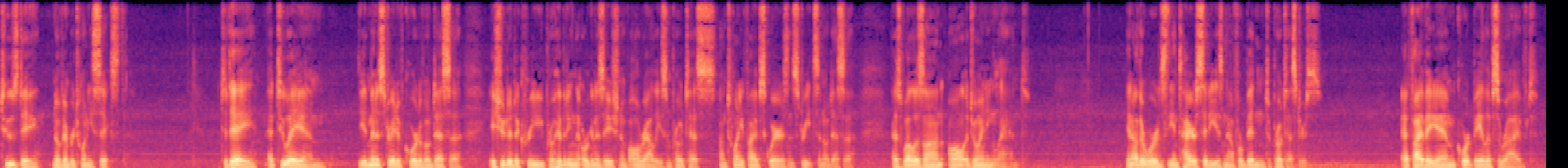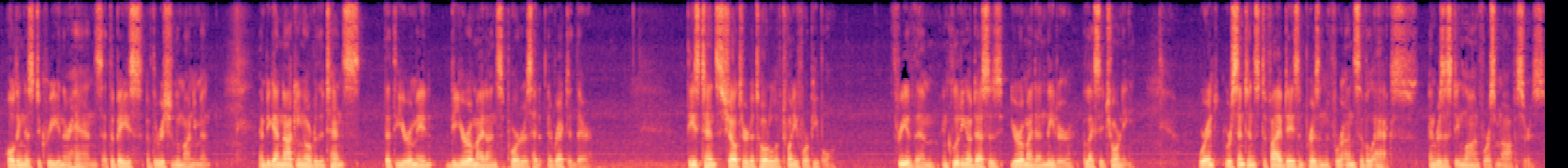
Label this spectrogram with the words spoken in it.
Tuesday, November 26th. Today, at 2 a.m., the Administrative Court of Odessa issued a decree prohibiting the organization of all rallies and protests on 25 squares and streets in Odessa, as well as on all adjoining land. In other words, the entire city is now forbidden to protesters. At 5 a.m., court bailiffs arrived, holding this decree in their hands at the base of the Richelieu Monument, and began knocking over the tents that the, Euromaid, the Euromaidan supporters had erected there. These tents sheltered a total of 24 people. Three of them, including Odessa's Euromaidan leader, Alexei Chorny, were, in, were sentenced to five days in prison for uncivil acts and resisting law enforcement officers.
